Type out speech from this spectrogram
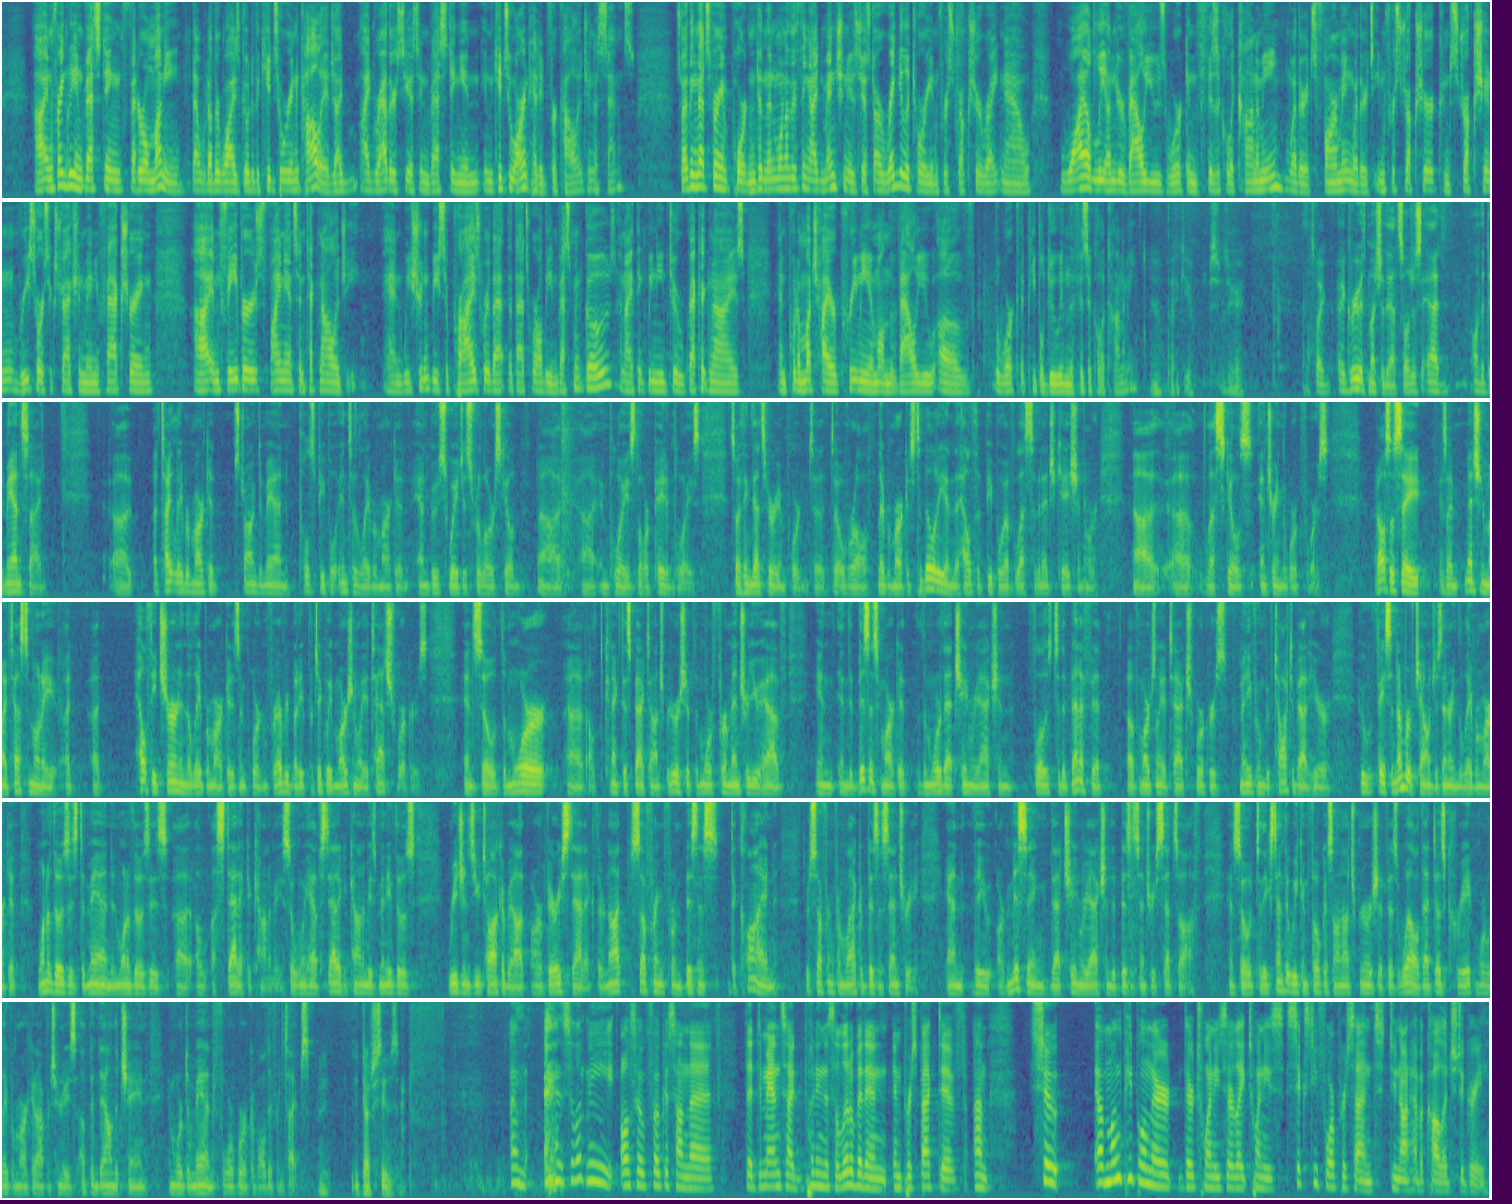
Uh, and frankly, investing federal money that would otherwise go to the kids who are in college. I'd, I'd rather see us investing in, in the kids who aren't headed for college in a sense. So I think that's very important. And then one other thing I'd mention is just our regulatory infrastructure right now wildly undervalues work in the physical economy, whether it's farming, whether it's infrastructure, construction, resource extraction, manufacturing, uh, and favors finance and technology. And we shouldn't be surprised where that, that that's where all the investment goes. And I think we need to recognize and put a much higher premium on the value of the work that people do in the physical economy. Yeah, thank you. Mr. Zahari. So I, I agree with much of that. So I'll just add on the demand side. Uh, a tight labor market, strong demand pulls people into the labor market and boosts wages for lower skilled uh, uh, employees, lower paid employees. So I think that's very important to, to, overall labor market stability and the health of people who have less of an education or uh, uh less skills entering the workforce. I'd also say, as I mentioned in my testimony, a, a healthy churn in the labor market is important for everybody, particularly marginally attached workers. And so the more, uh, I'll connect this back to entrepreneurship, the more firm entry you have in, in the business market, the more that chain reaction flows to the benefit of marginally attached workers, many of whom we've talked about here, who face a number of challenges entering the labor market. One of those is demand, and one of those is uh, a, a, static economy. So when we have static economies, many of those regions you talk about are very static. They're not suffering from business decline, they're suffering from lack of business entry, and they are missing that chain reaction that business entry sets off. And so to the extent that we can focus on entrepreneurship as well, that does create more labor market opportunities up and down the chain and more demand for work of all different types. Right. Dr. Stevenson. Um, so let me also focus on the, the demand side, putting this a little bit in, in perspective. Um, so among people in their, their 20s, their late 20s, 64% do not have a college degree.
